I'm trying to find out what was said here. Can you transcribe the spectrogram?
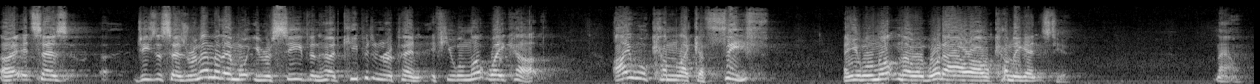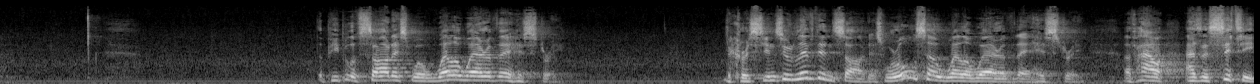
Uh, it says, uh, Jesus says, Remember then what you received and heard, keep it and repent. If you will not wake up, I will come like a thief, and you will not know at what hour I will come against you. Now, the people of Sardis were well aware of their history. The Christians who lived in Sardis were also well aware of their history, of how, as a city,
